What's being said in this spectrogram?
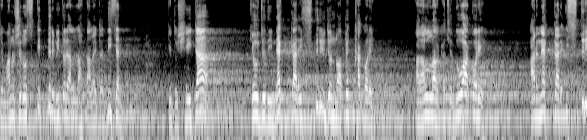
যে মানুষের অস্তিত্বের ভিতরে আল্লাহ তালা এটা দিছেন। কিন্তু সেইটা কেউ যদি নেককার স্ত্রীর জন্য অপেক্ষা করে আর আল্লাহর কাছে দোয়া করে আর নেককার স্ত্রী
